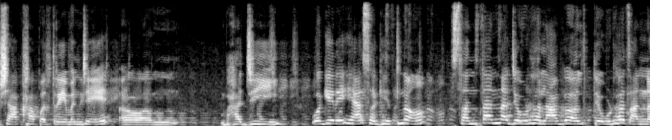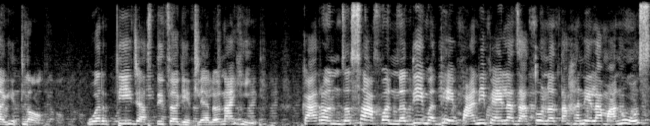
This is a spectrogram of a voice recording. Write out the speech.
शाखापत्रे म्हणजे भाजी वगैरे हे असं घेतलं. संतांना जेवढं लागल तेवढंच अन्न घेतलं. वरती जास्तीचं घेतलेलं नाही. कारण जसं आपण नदीमध्ये पाणी प्यायला जातो ना तहानेला माणूस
